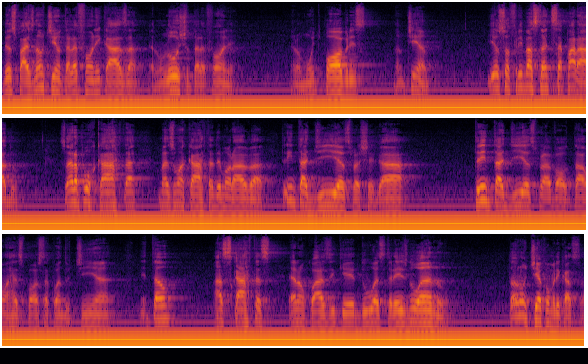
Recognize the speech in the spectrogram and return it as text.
Meus pais não tinham telefone em casa. Era um luxo o telefone. Eram muito pobres. Não tinham. E eu sofri bastante separado. Só era por carta, mas uma carta demorava 30 dias para chegar, 30 dias para voltar uma resposta quando tinha. Então, as cartas eram quase que duas, três no ano. Então não tinha comunicação.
